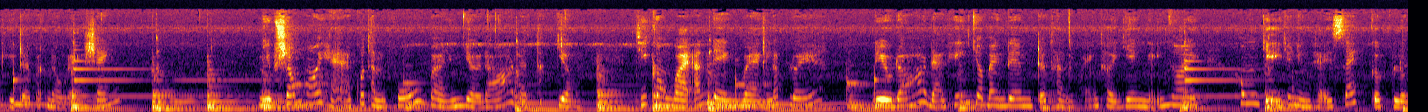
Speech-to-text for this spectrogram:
khi trời bắt đầu rạng sáng nhịp sống hối hả của thành phố vào những giờ đó đã tắt dần. Chỉ còn vài ánh đèn vàng lấp lóe. Điều đó đã khiến cho ban đêm trở thành khoảng thời gian nghỉ ngơi, không chỉ cho những thể xác cực lực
